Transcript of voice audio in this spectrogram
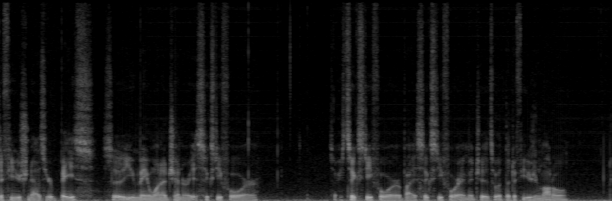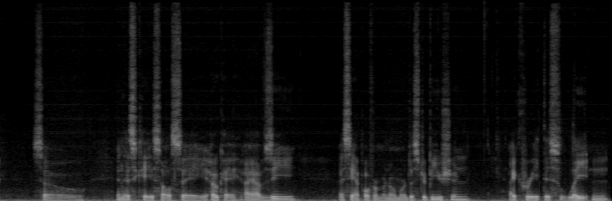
diffusion as your base. So you may want to generate 64 sorry 64 by 64 images with the diffusion model. So in this case I'll say okay, I have Z I sample from a normal distribution. I create this latent,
